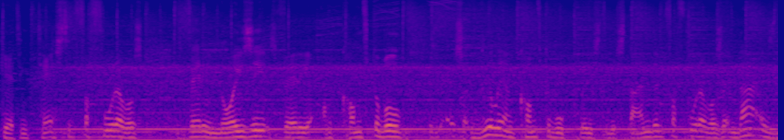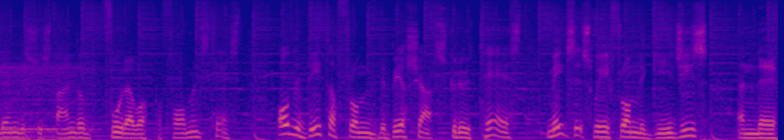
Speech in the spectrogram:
getting tested for four hours. Very noisy, it's very uncomfortable, it's a really uncomfortable place to be standing for four hours and that is the industry standard four hour performance test. All the data from the bare shaft screw test makes its way from the gauges and the,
